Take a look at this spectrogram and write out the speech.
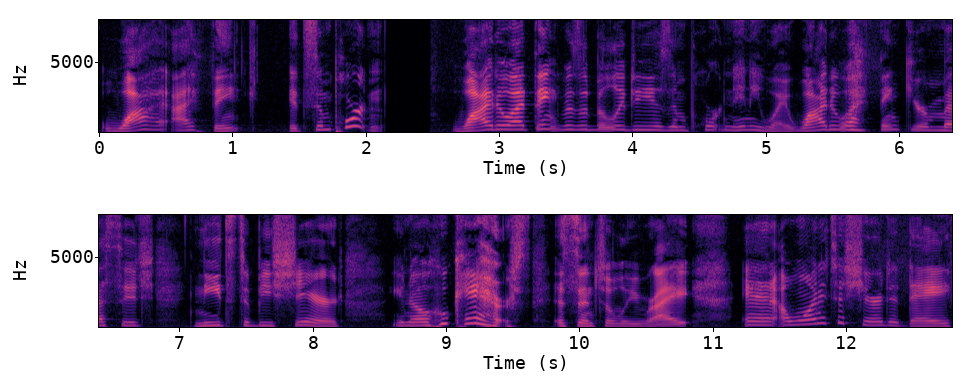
why I think it's important. Why do I think visibility is important anyway? Why do I think your message needs to be shared? You know, who cares essentially, right? And I wanted to share today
